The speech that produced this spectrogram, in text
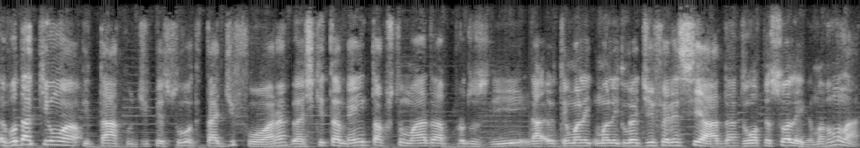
Eu vou dar aqui um pitaco de pessoa que tá de fora, mas que também tá acostumada a produzir. Eu tenho uma, uma leitura diferenciada de uma pessoa leiga. Mas vamos lá.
